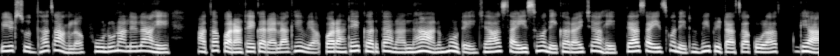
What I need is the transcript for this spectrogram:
पीठ सुद्धा चांगलं फुलून आलेलं आहे. आता पराठे करायला घेऊया. पराठे करताना लहान मोठे ज्या साईजमध्ये करायचे आहेत त्या साईजमध्ये तुम्ही पिठाचा गोळा घ्या.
